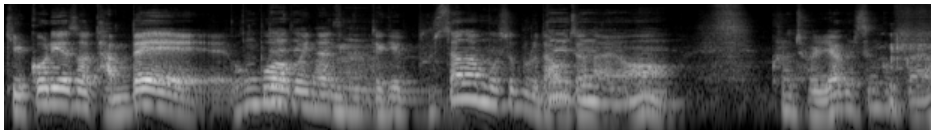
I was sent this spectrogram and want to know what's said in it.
길거리에서 담배 홍보하고 네, 네, 있는 맞아요. 되게 불쌍한 모습으로 네, 네, 나오잖아요. 네, 네. 그런 전략을 쓴 걸까요?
